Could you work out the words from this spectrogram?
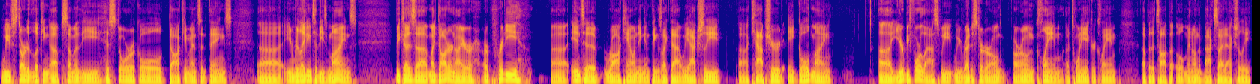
we've started looking up some of the historical documents and things uh, in relating to these mines because uh, my daughter and I are are pretty uh, into rock hounding and things like that. We actually uh, captured a gold mine uh, year before last. We we registered our own our own claim, a 20 acre claim, up at the top of Oatman on the backside actually.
